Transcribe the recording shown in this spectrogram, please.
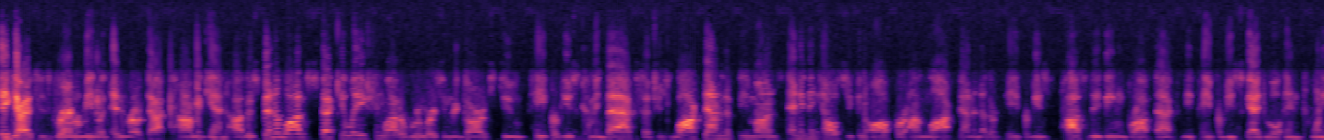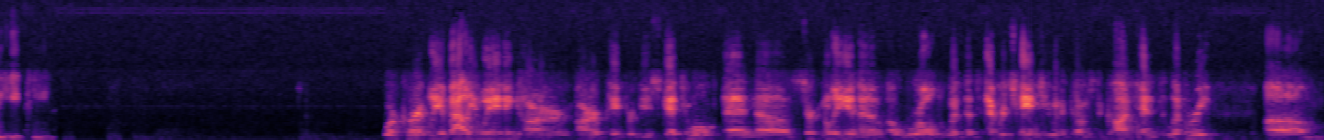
Hey guys, this is Graham Romino with Inroad.com again. Uh, there's been a lot of speculation, a lot of rumors in regards to pay-per-views coming back, such as Lockdown in a few months. Anything else you can offer on Lockdown and other pay-per-views possibly being brought back to the pay-per-view schedule in 2018? We're currently evaluating our, our pay-per-view schedule, and uh, certainly in a, a world with that's ever changing when it comes to content delivery, um,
